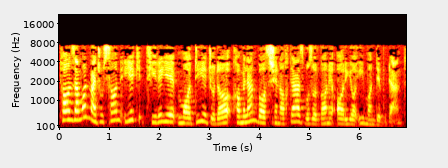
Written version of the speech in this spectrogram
تا آن زمان مجوسان یک تیره مادی جدا کاملا بازشناخته از بزرگان آریایی مانده بودند.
